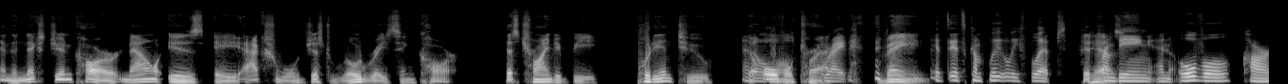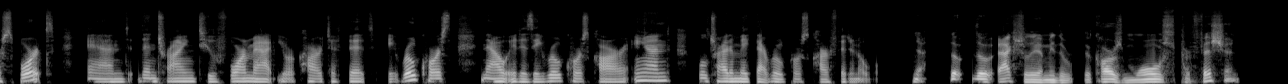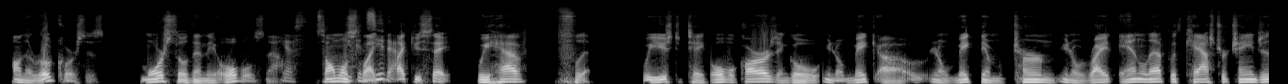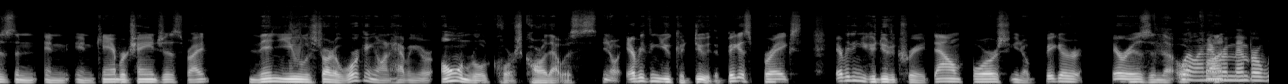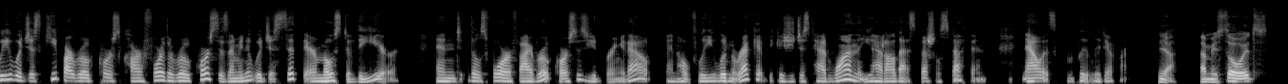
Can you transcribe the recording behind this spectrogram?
And the next gen car now is a actual just road racing car that's trying to be put into the oval, oval, track right. vein. it's it's completely flipped it from being an oval car sport and then trying to format your car to fit a road course. Now it is a road course car, and we'll try to make that road course car fit an oval. Yeah. The the actually, I mean, the the car's most proficient on the road courses more so than the ovals now. Yes. It's almost like like you say, we have flipped we used to take oval cars and go, you know, make, uh, you know, make them turn, you know, right and left with caster changes and, and, and camber changes, right? Then you started working on having your own road course car that was, you know, everything you could do, the biggest brakes, everything you could do to create downforce, you know, bigger areas in the well. And I remember we would just keep our road course car for the road courses. I mean, it would just sit there most of the year. And those four or five road courses, you'd bring it out and hopefully you wouldn't wreck it because you just had one that you had all that special stuff in. Now it's completely different. Yeah. I mean, so it's,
